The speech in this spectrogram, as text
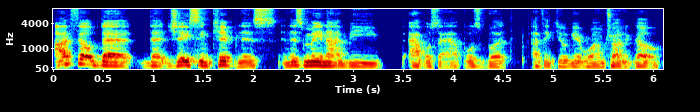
I felt that that Jason Kipnis, and this may not be apples to apples, but I think you'll get where I'm trying to go.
